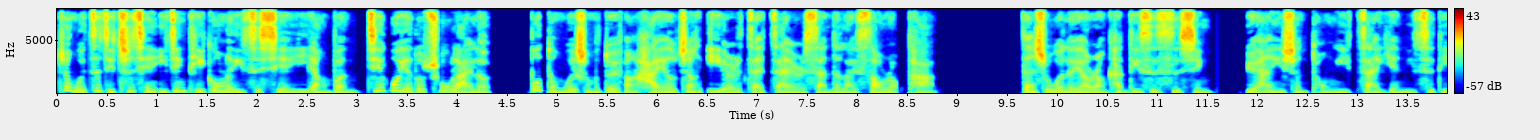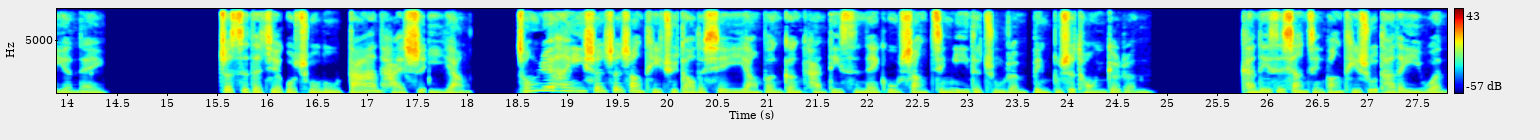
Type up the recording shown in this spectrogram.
认为自己之前已经提供了一次血液样本，结果也都出来了，不懂为什么对方还要这样一而再、再而三的来骚扰他。但是为了要让坎蒂斯死心，约翰医生同意再验一次 DNA。这次的结果出炉，答案还是一样。从约翰医生身上提取到的血液样本跟坎蒂斯内裤上精液的主人并不是同一个人。坎蒂斯向警方提出他的疑问，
